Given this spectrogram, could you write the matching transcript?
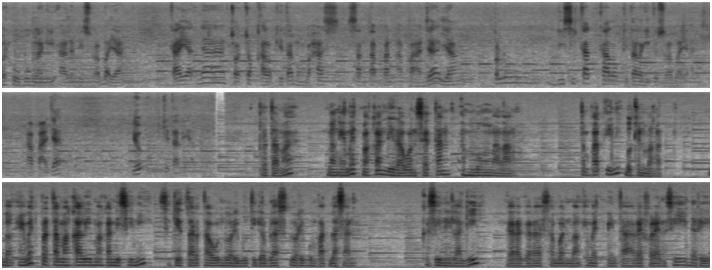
berhubung lagi ada di Surabaya, kayaknya cocok kalau kita membahas santapan apa aja yang perlu disikat kalau kita lagi ke Surabaya. Apa aja? Yuk, kita lihat. Pertama, Bang Emet makan di Rawan Setan, Embong, Malang. Tempat ini beken banget Bang Emet pertama kali makan di sini sekitar tahun 2013-2014an. Ke sini lagi, gara-gara saban Bang Emet minta referensi dari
